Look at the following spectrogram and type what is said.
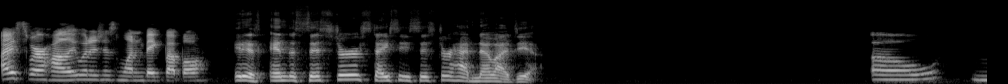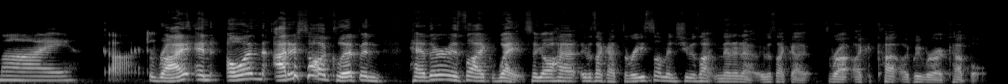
I swear Hollywood is just one big bubble. It is. And the sister, Stacy's sister, had no idea. Oh my god. Right? And on I just saw a clip and Heather is like, wait, so y'all had it was like a threesome and she was like, no no no. It was like a thru- like a cut like we were a couple.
